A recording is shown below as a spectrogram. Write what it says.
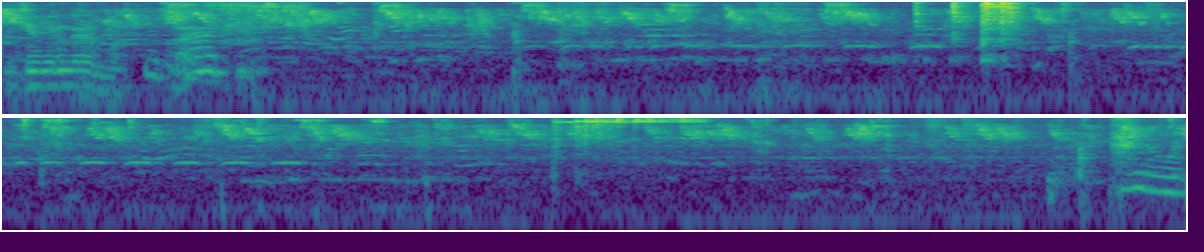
你今天干嘛哎呦喂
